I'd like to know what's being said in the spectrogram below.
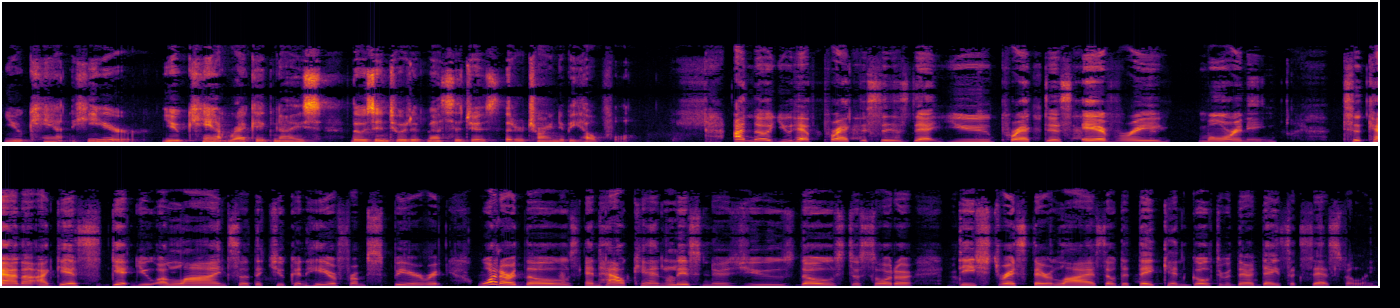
you can't hear, you can't recognize those intuitive messages that are trying to be helpful. I know you have practices that you practice every morning to kind of, I guess, get you aligned so that you can hear from spirit. What are those, and how can listeners use those to sort of de stress their lives so that they can go through their day successfully?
